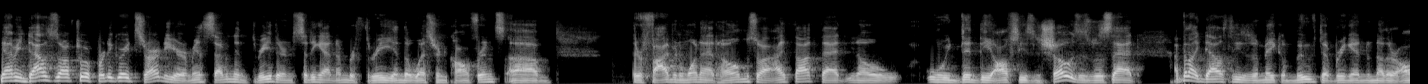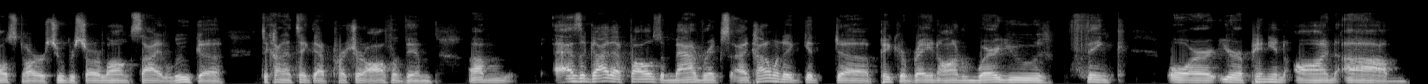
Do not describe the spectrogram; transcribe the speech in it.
yeah i mean dallas is off to a pretty great start here. I mean seven and three they're sitting at number three in the western conference. Um they're five and one at home so i thought that you know when we did the offseason shows is was that I feel like Dallas needed to make a move to bring in another All Star or superstar alongside Luka to kind of take that pressure off of him. Um, as a guy that follows the Mavericks, I kind of want to get uh, pick your brain on where you think or your opinion on um,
